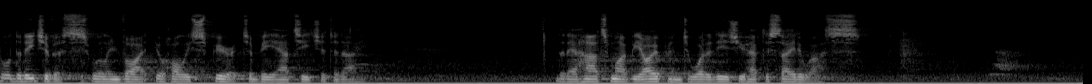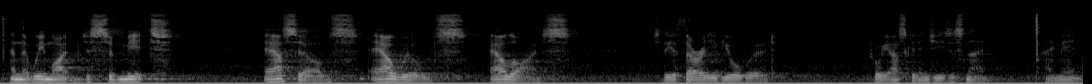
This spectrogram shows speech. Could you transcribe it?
Lord, that each of us will invite your Holy Spirit to be our teacher today. That our hearts might be open to what it is you have to say to us. And that we might just submit ourselves, our wills, our lives to the authority of your word. For we ask it in Jesus' name. Amen.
